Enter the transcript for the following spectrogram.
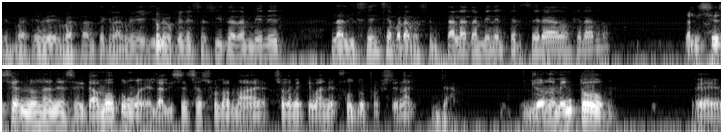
es, ba- es bastante claro. Y lo que necesita también es la licencia para presentarla también en tercera, don Gerardo. La licencia no la necesitamos, como la licencia sola solamente va en el fútbol profesional. Ya. Yo lamento eh,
